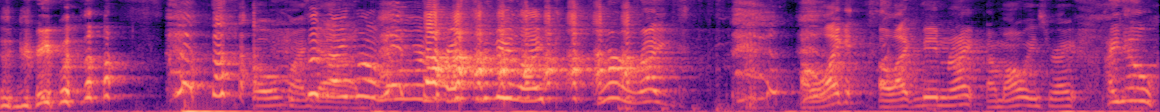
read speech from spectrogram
that agree with us. Oh my It's a nice little moment for us to be like, we're right. I like it. I like being right. I'm always right. I know,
